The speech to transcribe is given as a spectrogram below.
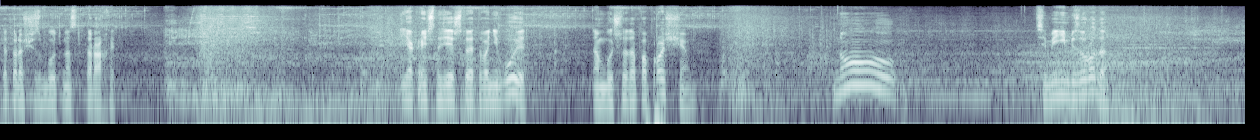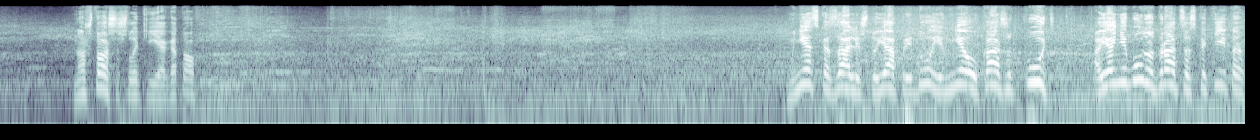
Которая сейчас будет нас трахать. Я, конечно, надеюсь, что этого не будет. Там будет что-то попроще. Ну... Тебе не без урода? Ну что, шашлыки, я готов. Мне сказали, что я приду и мне укажут путь. А я не буду драться с какие-то...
